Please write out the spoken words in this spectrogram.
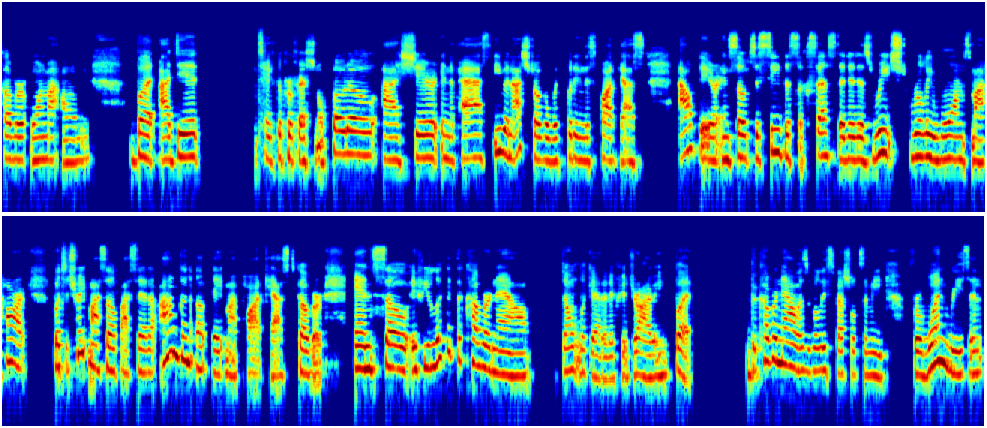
cover on my own. But I did take the professional photo. I shared in the past, even I struggle with putting this podcast out there. And so to see the success that it has reached really warms my heart. But to treat myself, I said, I'm going to update my podcast cover. And so if you look at the cover now, don't look at it if you're driving, but the cover now is really special to me for one reason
